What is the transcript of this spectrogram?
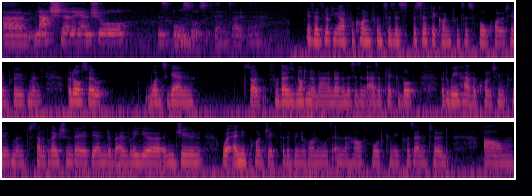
um, nationally I'm sure. There's all mm. sorts of things out there. Yes, it's looking out for conferences as specific conferences for quality improvement, but also, once again, so for those not in Bevan, this isn't as applicable, but we have a quality improvement celebration day at the end of every year in June where any projects that have been run within the health board can be presented um,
